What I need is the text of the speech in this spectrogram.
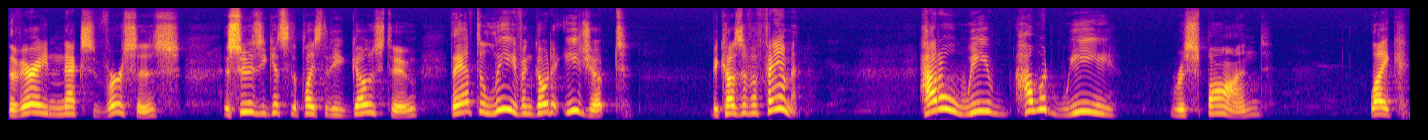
the very next verses, as soon as he gets to the place that he goes to, they have to leave and go to Egypt because of a famine. How do we, how would we respond? Like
